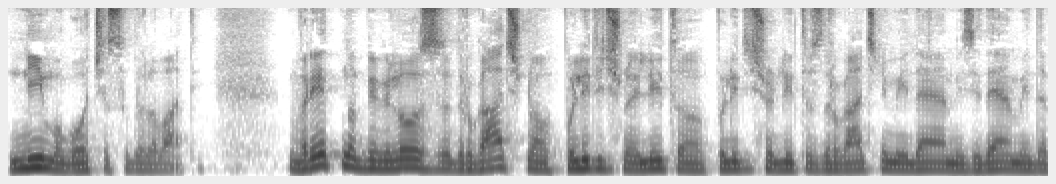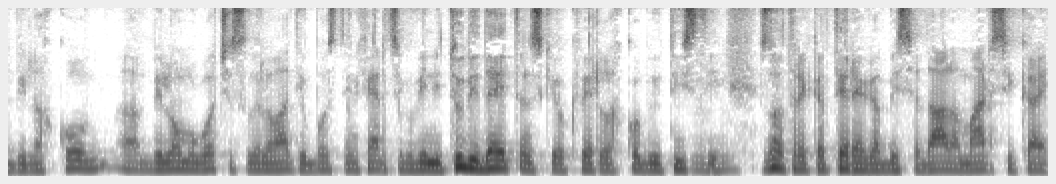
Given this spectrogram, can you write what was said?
ni mogoče sodelovati. Verjetno bi bilo z drugačno politično elito, politično elito z drugačnimi idejami, z idejami, da bi lahko bilo mogoče sodelovati v Bosni in Hercegovini, tudi Daytonski okvir lahko bil tisti, mhm. -huh. znotraj katerega bi se dalo marsikaj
